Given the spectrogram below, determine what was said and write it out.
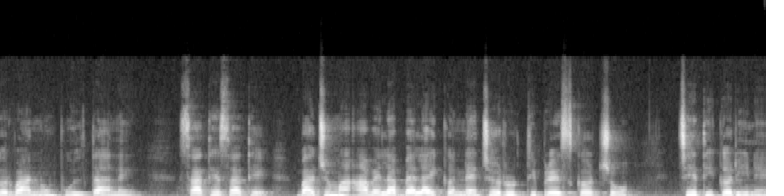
કરવાનું ભૂલતા નહીં. સાથે સાથે બાજુમાં આવેલા બેલ આઇકનને જરૂરથી પ્રેસ કરજો, જેથી કરીને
